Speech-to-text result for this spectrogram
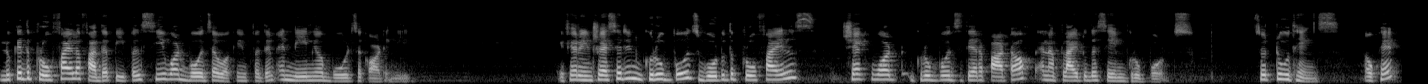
look at the profile of other people, see what boards are working for them and name your boards accordingly. If you're interested in group boards, go to the profiles, check what group boards they're a part of and apply to the same group boards. So two things, okay?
